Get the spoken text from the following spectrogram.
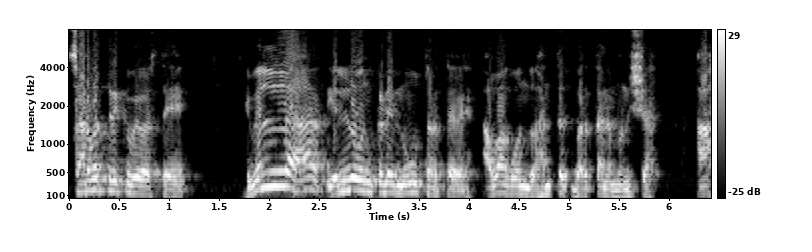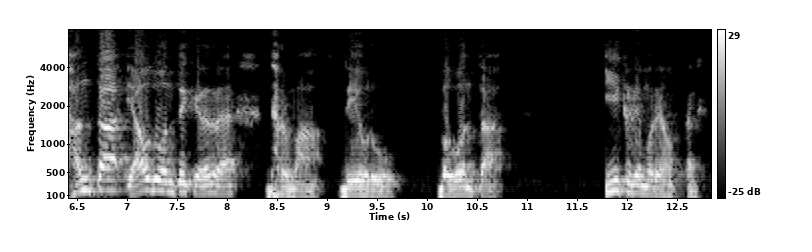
ಸಾರ್ವತ್ರಿಕ ವ್ಯವಸ್ಥೆ, ಇವೆಲ್ಲ ಎಲ್ಲೋ ಒಂದು ಕಡೆ ನೋವು ತರ್ತವೆ. ಅವಾಗ ಒಂದು ಹಂತಕ್ಕೆ ಬರ್ತಾನೆ ಮನುಷ್ಯ. ಆ ಹಂತ ಯಾವುದು ಅಂತ ಕೇಳಿದ್ರೆ ಧರ್ಮ, ದೇವರು, ಭಗವಂತ ಈ ಕಡೆ ಮೊರೆ ಹೋಗ್ತಾನೆ.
